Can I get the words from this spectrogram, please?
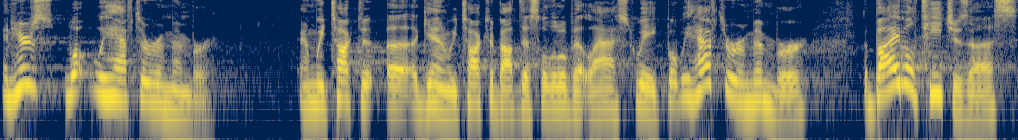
And here's what we have to remember. And we talked, uh, again, we talked about this a little bit last week, but we have to remember the Bible teaches us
